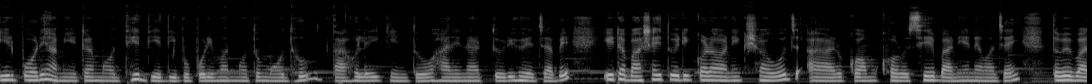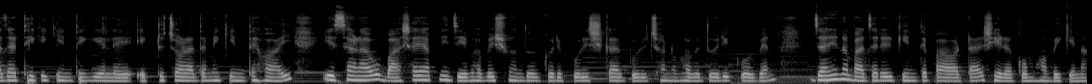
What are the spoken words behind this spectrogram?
এরপরে আমি এটার মধ্যে দিয়ে দিব পরিমাণ মতো মধু, তাহলেই কিন্তু হানিনাট তৈরি হয়ে যাবে। এটা বাসায় তৈরি করা অনেক সহজ আর কম খরচে বানিয়ে নেওয়া যায়। তবে বাজার থেকে কিনতে গেলে একটু চড়া দামে কিনতে হয়। এছাড়াও বাসায় আপনি যেভাবে সুন্দর করে পরিষ্কার পরিচ্ছন্নভাবে তৈরি করবেন, জানি না বাজারের কিনতে পাওয়াটা সেরকম হবে কিনা।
